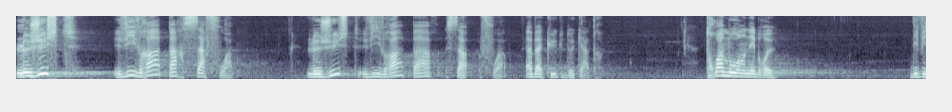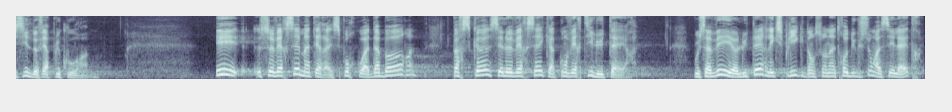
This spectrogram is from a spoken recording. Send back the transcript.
Le juste vivra par sa foi. Le juste vivra par sa foi. Habacuc 2, 4. Trois mots en hébreu. Difficile de faire plus court. Et ce verset m'intéresse. Pourquoi? D'abord parce que c'est le verset qui a converti Luther. Vous savez, Luther l'explique dans son introduction à ses lettres,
